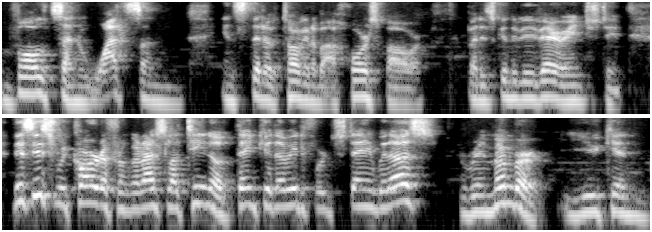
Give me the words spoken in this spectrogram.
volts and watts, and instead of talking about horsepower. But it's going to be very interesting. This is Ricardo from Garage Latino. Thank you, David, for staying with us. Remember, you can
